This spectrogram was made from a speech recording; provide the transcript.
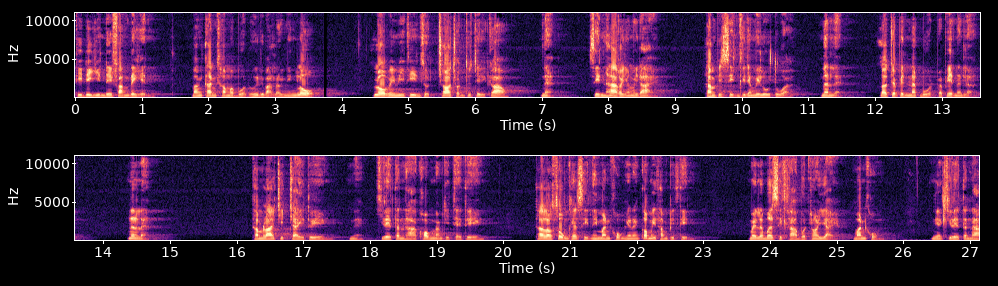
ที่ได้ยินได้ฟังได้เห็น บางท่านเข้ามาบวชปฏิบัติแล้วยังโลภโลภไม่มีที่สุด ช่อชนทุจริตก้าวเนี่ยศีลห้าก็ยังไม่ได้ทำผิดศีลก็ยังไม่รู้ตัว นั่นแหละ เราจะเป็นนักบวชประเภทนั้นเหรอนั่นแหละทำร้ายจิตใจตัวเองเนี่ยกิเลสตัณหาครอบงำจิตใจตัวเอง ถ้าเราทรงแค่ศีลให้มั่นคงแค่นั้นก็ไม่ทำผิดศีล ไม่ละเมิดสิกขาบทน้อยใหญ่ มั่นคง เนี่ยกิเลสตัณหา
